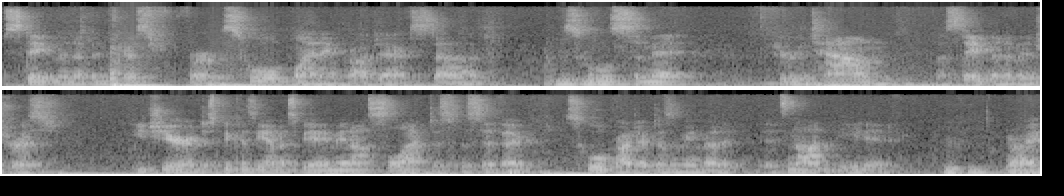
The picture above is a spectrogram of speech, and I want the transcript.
statement of interest for the school planning projects, uh. Schools submit through the town a statement of interest each year, and just because the MSBA may not select a specific school project doesn't mean that it, it's not needed, Mhm. right?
